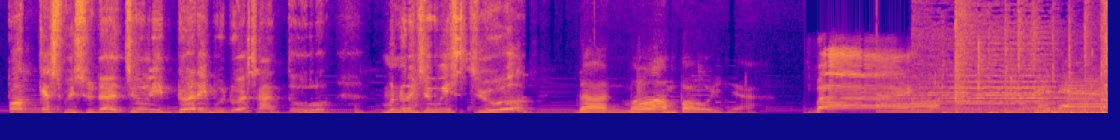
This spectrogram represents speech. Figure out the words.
Podcast Wisuda Juli 2021 menuju Wisjul. dan melampauinya. Bye. Dadah.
